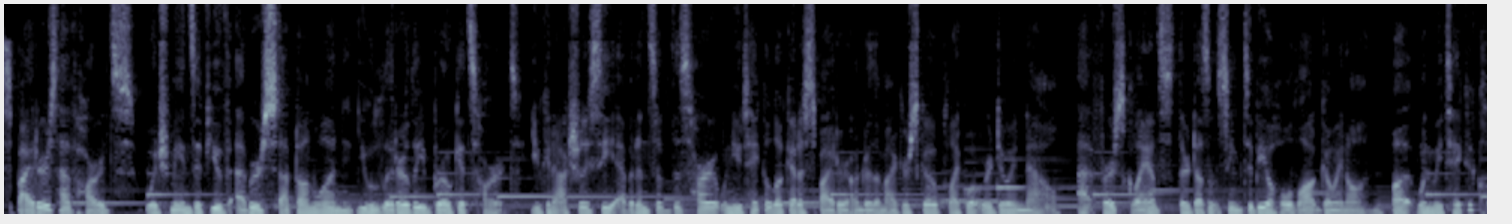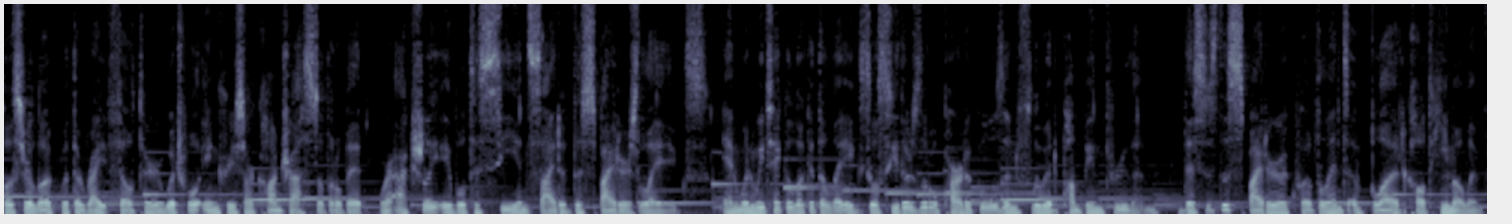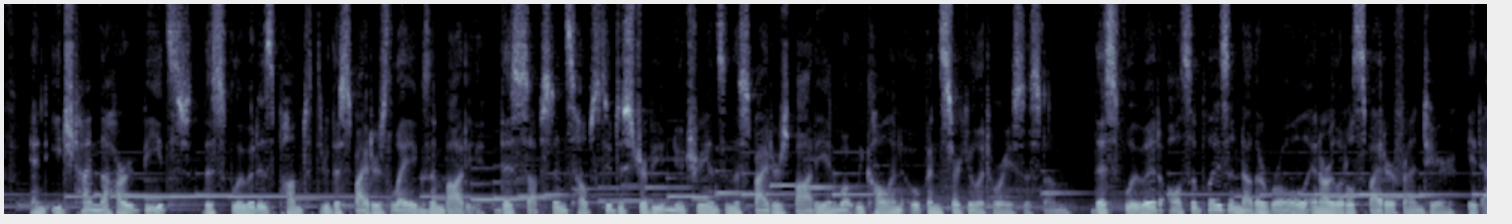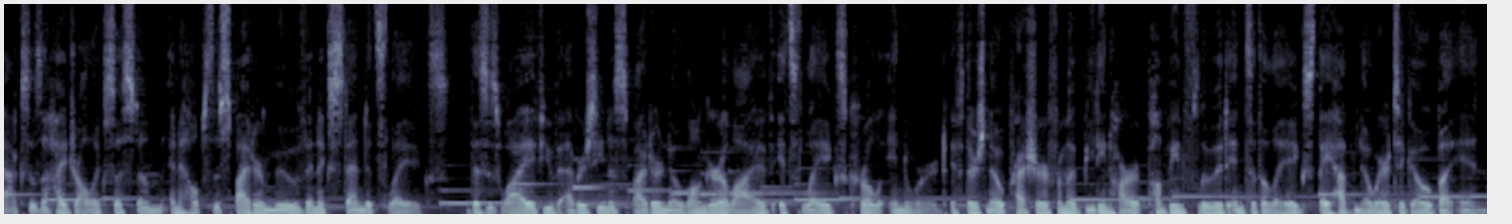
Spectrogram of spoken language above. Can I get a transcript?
Spiders have hearts, which means if you've ever stepped on one, you literally broke its heart. You can actually see evidence of this heart when you take a look at a spider under the microscope like what we're doing now. At first glance, there doesn't seem to be a whole lot going on, but when we take a closer look with the right filter, which will increase our contrast a little bit, we're actually able to see inside of the spider's legs. And when we take a look at the legs, you'll see those little particles and fluid pumping through them. This is the spider equivalent of blood called hemolymph and each time the heart beats, this fluid is pumped through the spider's legs and body. This substance helps to distribute nutrients in the spider's body in what we call an open circulatory system. This fluid also plays another role in our little spider friend here. It acts as a hydraulic system and helps the spider move and extend its legs. This is why if you've ever seen a spider no longer alive, its legs curl inward. If there's no pressure from a beating heart pumping fluid into the legs, they have nowhere to go but in.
